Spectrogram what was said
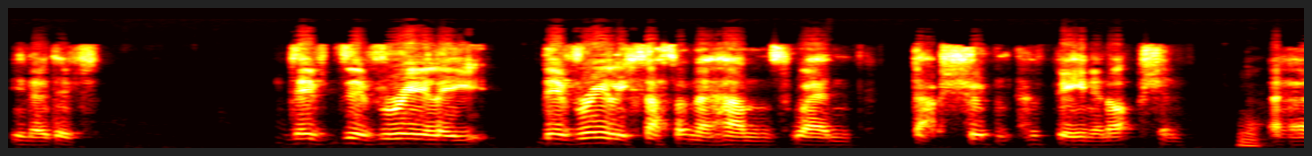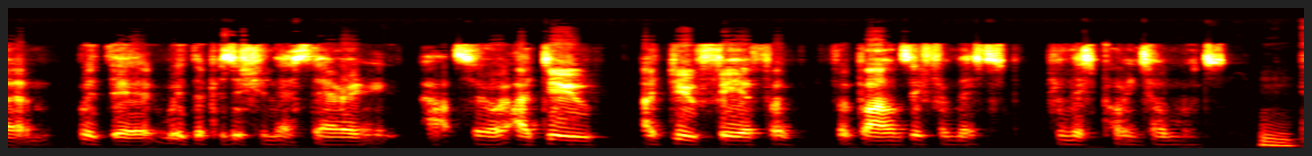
you know, they've they've they've really they've really sat on their hands when that shouldn't have been an option no. um, with the with the position they're staring at. So I do I do fear for for Barnsley from this from this point onwards. Mm.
